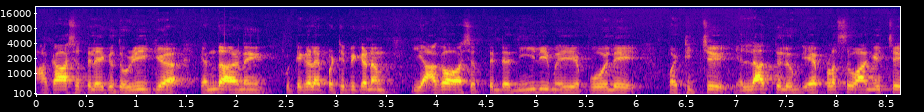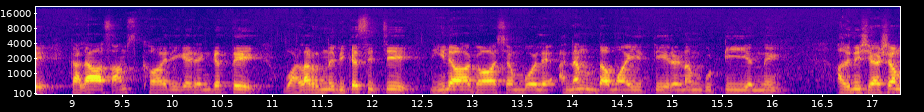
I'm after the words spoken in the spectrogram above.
ആകാശത്തിലേക്ക് തൊഴിയിക്കുക. എന്താണ്? കുട്ടികളെ പഠിപ്പിക്കണം. ഈ ആകാശത്തിന്റെ നീലിമയെ പോലെ പഠിച്ച് എല്ലാത്തിലും എ പ്ലസ് വാങ്ങിച്ച് കലാ സാംസ്കാരിക രംഗത്ത് വളർന്ന് വികസിച്ച് നീലാകാശം പോലെ അനന്തമായി തീരണം കുട്ടി എന്ന്. അതിനുശേഷം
